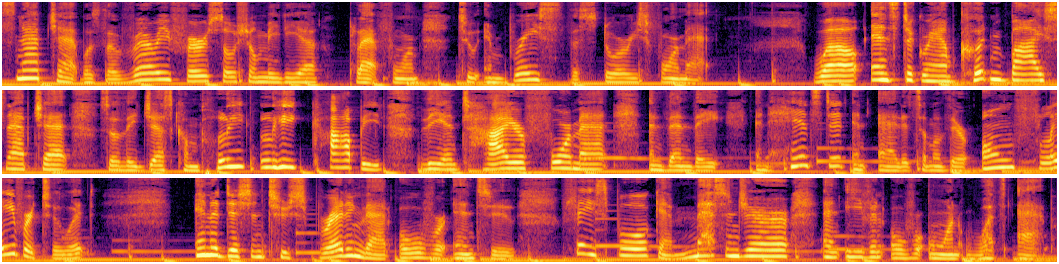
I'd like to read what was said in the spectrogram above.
Snapchat was the very first social media platform to embrace the stories format. Well, Instagram couldn't buy Snapchat, so they just completely copied the entire format and then they enhanced it and added some of their own flavor to it. In addition to spreading that over into Facebook and Messenger and even over on WhatsApp.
